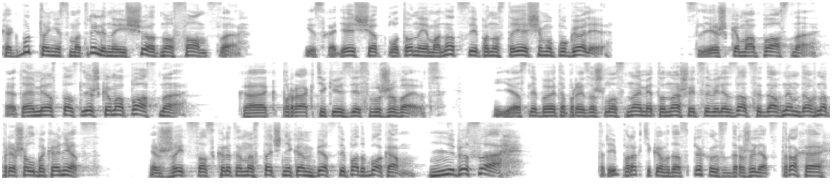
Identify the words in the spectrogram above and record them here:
как будто они смотрели на еще одно солнце. Исходящие от Плутона эманации по-настоящему пугали. «Слишком опасно! Это место слишком опасно! Как практики здесь выживают? Если бы это произошло с нами, то нашей цивилизации давным-давно пришел бы конец. Жить со скрытым источником бедствий под боком! Небеса!» Три практика в доспехах задрожали от страха,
